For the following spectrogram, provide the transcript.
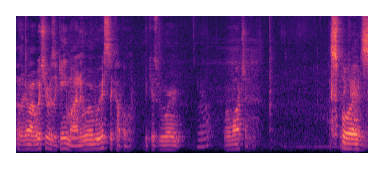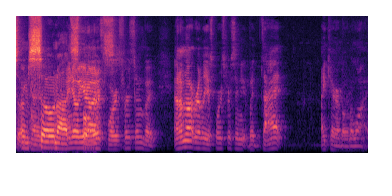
I was like, oh, I wish there was a game on, and we missed a couple because we weren't Well, we're watching. it. Sports. Because- I'm because- so not I know you're not a sports. sports person, but and I'm not really a sports person, but that I care about a lot.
